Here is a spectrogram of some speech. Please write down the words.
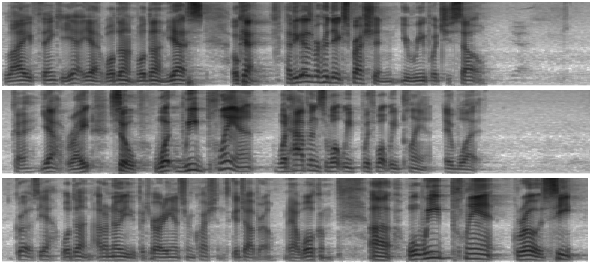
life. Thank you. Yeah, yeah. Well done. Well done. Yes. Okay. Have you guys ever heard the expression, you reap what you sow? Okay, yeah, right? So what we plant, what happens what we, with what we plant? It what? Grows, yeah, well done. I don't know you, but you're already answering questions. Good job, bro. Yeah, welcome. Uh, what we plant grows. See,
